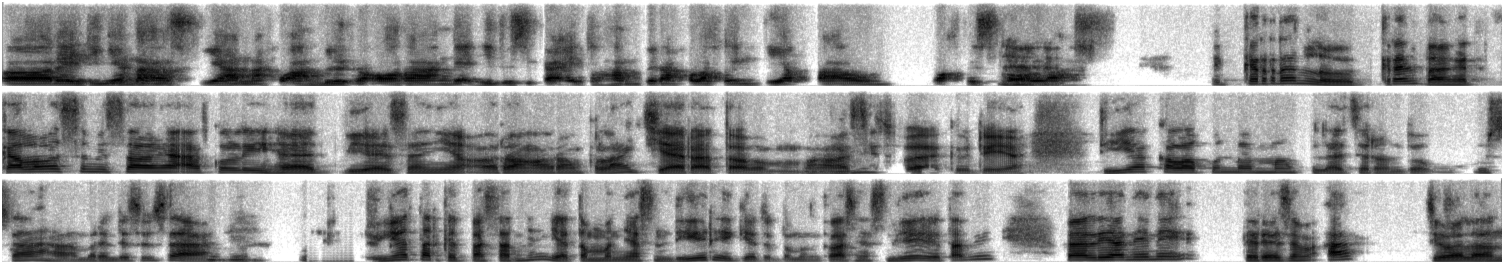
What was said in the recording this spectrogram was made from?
uh, ready-nya tanggal sekian aku ambil ke orang. Kayak gitu sih kak. Itu hampir aku lakuin tiap tahun waktu sekolah. keren loh keren banget. Kalau misalnya aku lihat biasanya orang-orang pelajar atau mm-hmm. mahasiswa gitu ya dia kalaupun memang belajar untuk usaha merintis usaha ujungnya target pasarnya ya temennya sendiri gitu, teman kelasnya sendiri. Tapi kalian ini dari SMA jualan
